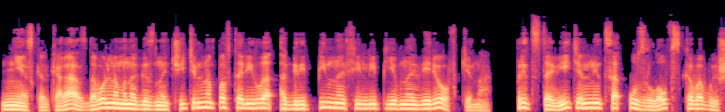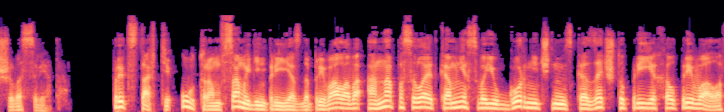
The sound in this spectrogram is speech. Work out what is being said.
Несколько раз довольно многозначительно повторила Агриппина Филиппьевна Веревкина, представительница Узловского высшего света. Представьте, утром, в самый день приезда Привалова, она посылает ко мне свою горничную сказать, что приехал Привалов,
